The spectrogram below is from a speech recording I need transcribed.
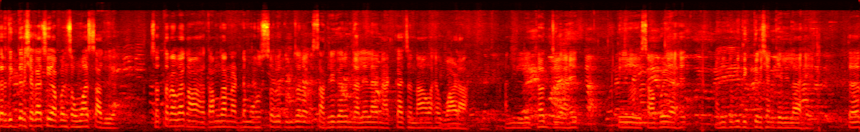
तर दिग्दर्शकाशी आपण संवाद साधूया. सत्तराव्या का कामगार नाट्य महोत्सव तुमचं सादरीकरण झालेलं आहे. नाटकाचं नाव आहे वाडा. आणि लेखक जे आहेत ते साबळे आहेत आणि तुम्ही दिग्दर्शन केलेलं आहे. तर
